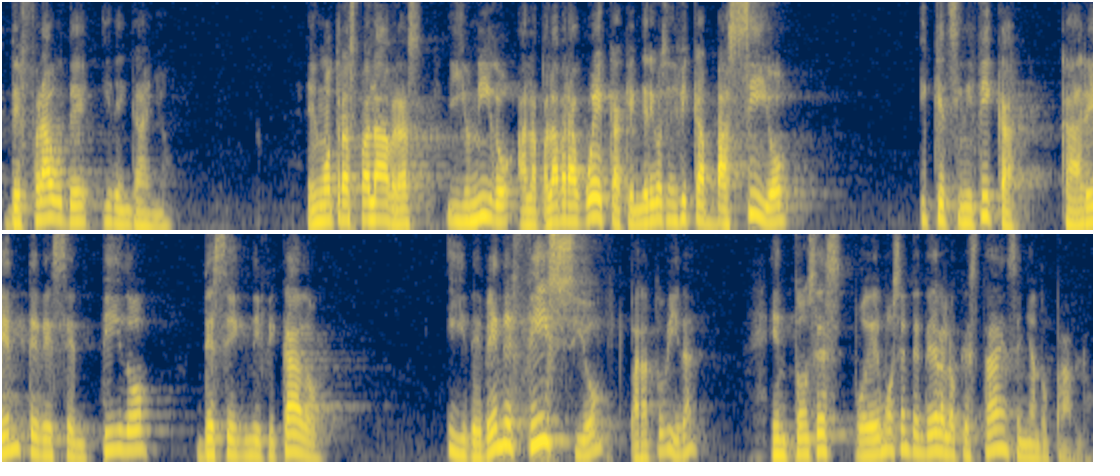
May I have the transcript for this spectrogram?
de fraude y de engaño. En otras palabras, y unido a la palabra hueca, que en griego significa vacío y que significa carente de sentido, de significado y de beneficio para tu vida, entonces podemos entender a lo que está enseñando Pablo.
